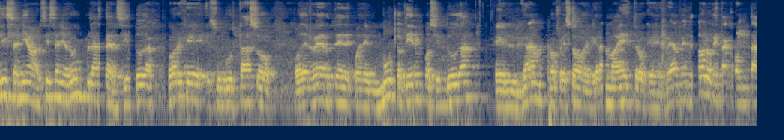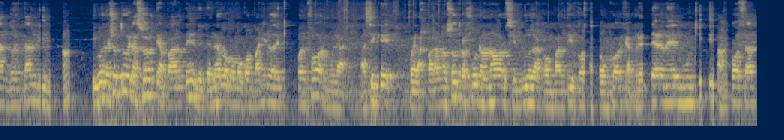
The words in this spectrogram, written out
Sí, señor, sí, señor, un placer, sin duda, Jorge, es un gustazo poder verte después de mucho tiempo, sin duda, el gran profesor, el gran maestro, que realmente todo lo que está contando es tan lindo, ¿no? Y bueno, yo tuve la suerte aparte de tenerlo como compañero de equipo en Fórmula, así que bueno, para nosotros fue un honor sin duda compartir cosas con Jorge, aprender de él muchísimas cosas,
